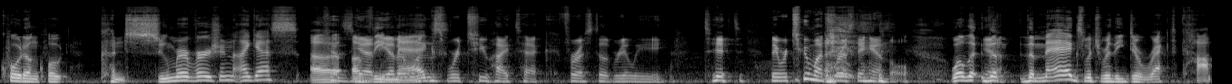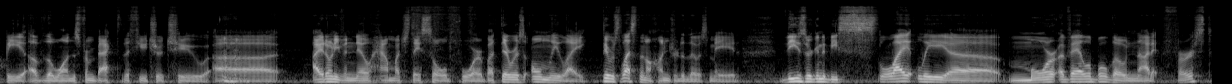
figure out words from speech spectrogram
quote unquote consumer version, I guess, uh, Because of yeah, the, the, other mags. ones were too high tech for us to really. They were too much for us to handle. Well, the, Yeah. the the mags, which were the direct copy of the ones from Back to the Future Two, uh, Mm-hmm. I don't even know how much they sold for, but there was only like there was less than hundred of those made. These are going to be slightly uh, more available, though not at first.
